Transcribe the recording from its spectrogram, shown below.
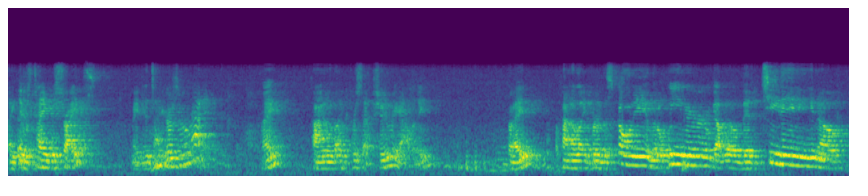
Like there's tiger stripes, maybe the tigers are a rabbit, right? Kind of like perception, reality, right? Kind of like Berlusconi, a little wiener, we got a little bit of cheating, you know,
